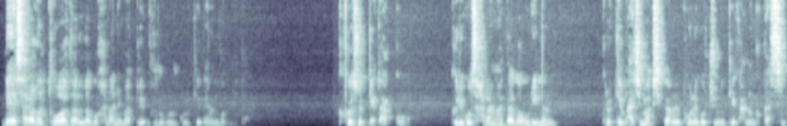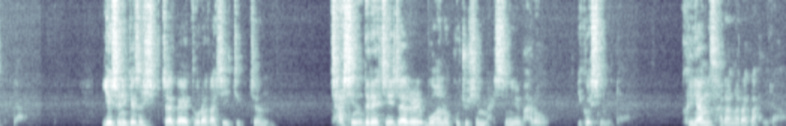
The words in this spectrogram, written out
내 사랑을 도와달라고 하나님 앞에 무릎을 꿇게 되는 겁니다. 그것을 깨닫고 그리고 사랑하다가 우리는 그렇게 마지막 시간을 보내고 주님께 가는 것 같습니다. 예수님께서 십자가에 돌아가시기 직전 자신들의 제자를 모아놓고 주신 말씀이 바로 이것입니다. 그냥 사랑하라가 아니라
